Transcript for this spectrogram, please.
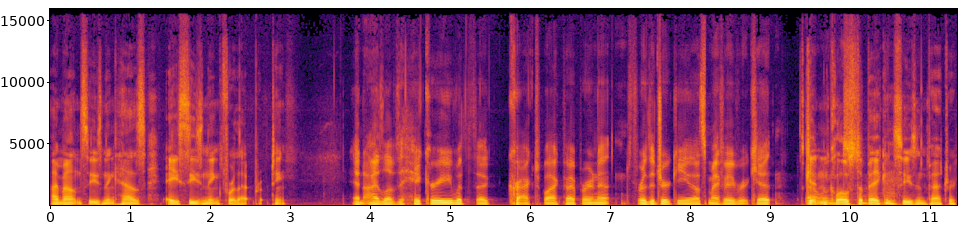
Hi Mountain Seasoning has a seasoning for that protein. and I love the hickory with the cracked black pepper in it for the jerky. That's my favorite kit. It's getting um, close to bacon season, Patrick.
